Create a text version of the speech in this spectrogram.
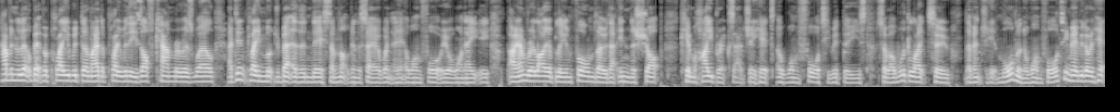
having a little bit of a play with them. I had to play with these off camera as well. I didn't play much better than this. I'm not going to say I went and hit a 140 or 180. I am reliably informed though that in the shop, Kim Huybrechts actually hit a 140 with these. So I would like to eventually hit more than a 140. Maybe go and hit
